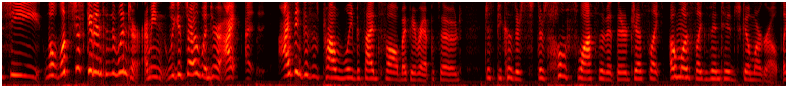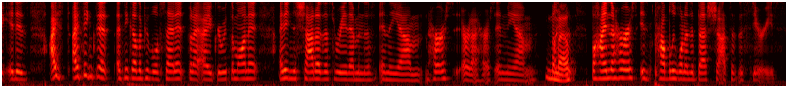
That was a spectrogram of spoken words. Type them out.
she well, let's just get into the winter. I mean, we can start with winter. I I, I think this is probably besides fall my favorite episode just because there's there's whole swaths of it that are just like almost like vintage Gilmore Girls. Like it is. I, I think that I think other people have said it, but I, I agree with them on it. I think the shot of the three of them in the in the um hearse or not hearse in the um The like mo. this- behind the hearse is probably one of the best shots of this series.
